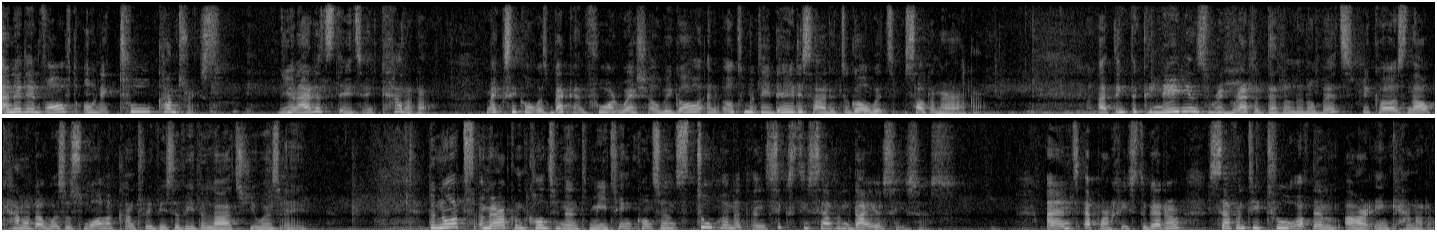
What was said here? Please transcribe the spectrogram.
And it involved only two countries, the United States and Canada. Mexico was back and forth, where shall we go? And ultimately they decided to go with South America. I think the Canadians regretted that a little bit because now Canada was a smaller country vis-a-vis -vis the large USA. The North American continent meeting concerns 267 dioceses and eparchies together. 72 of them are in Canada.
